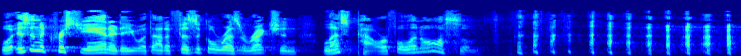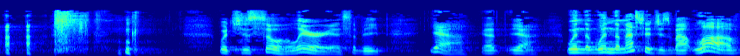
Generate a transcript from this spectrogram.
Well, isn't a Christianity without a physical resurrection less powerful and awesome? Which is so hilarious. I mean, yeah, yeah. When the, when the message is about love,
